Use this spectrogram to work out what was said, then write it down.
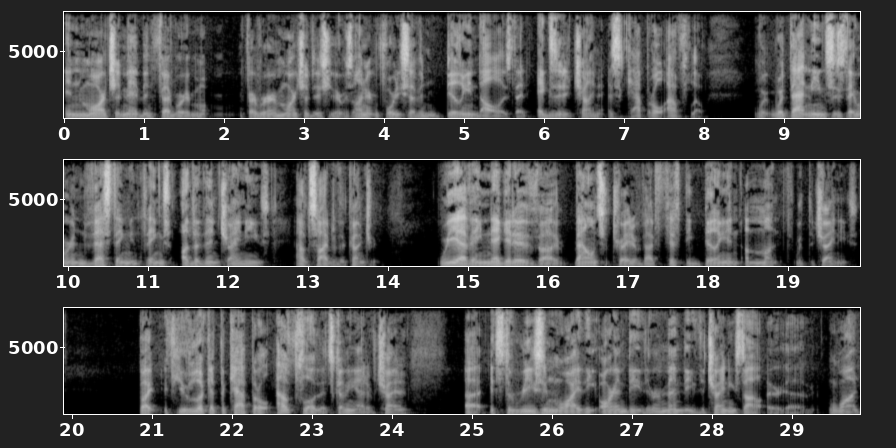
in March, it may have been February, February and March of this year was $147 billion that exited China as capital outflow. What that means is they were investing in things other than Chinese outside of the country. We have a negative uh, balance of trade of about 50 billion a month with the Chinese. But if you look at the capital outflow that's coming out of China, uh, it's the reason why the RMB, the renminbi, the Chinese dollar, uh, yuan,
